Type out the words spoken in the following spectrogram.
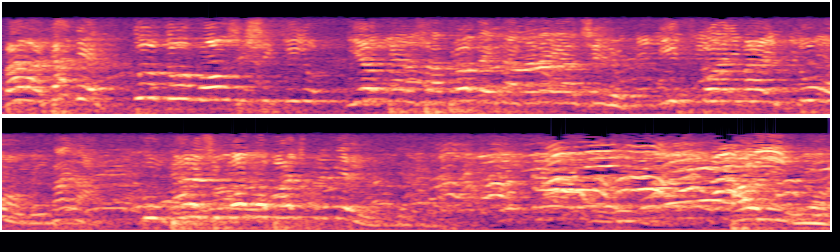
Vai lá, cadê? Dudu, monge, Chiquinho. E eu quero já aproveitar também, Atílio. Escolhe mais um homem. Vai lá. Com cara de gogoboy de preferência. Paulinho.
